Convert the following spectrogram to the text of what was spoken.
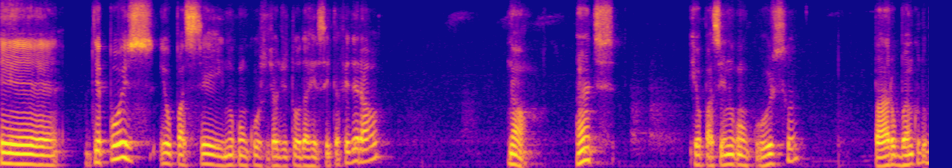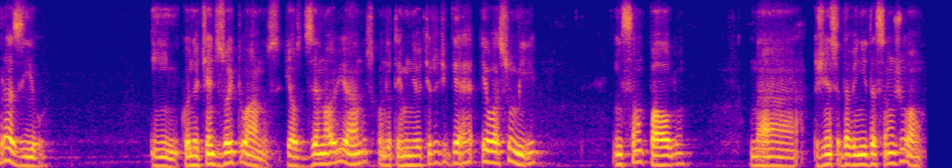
É, depois eu passei no concurso de auditor da Receita Federal. Não, antes eu passei no concurso para o Banco do Brasil. Em, quando eu tinha 18 anos e aos 19 anos, quando eu terminei o tiro de guerra, eu assumi em São Paulo, na agência da Avenida São João.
